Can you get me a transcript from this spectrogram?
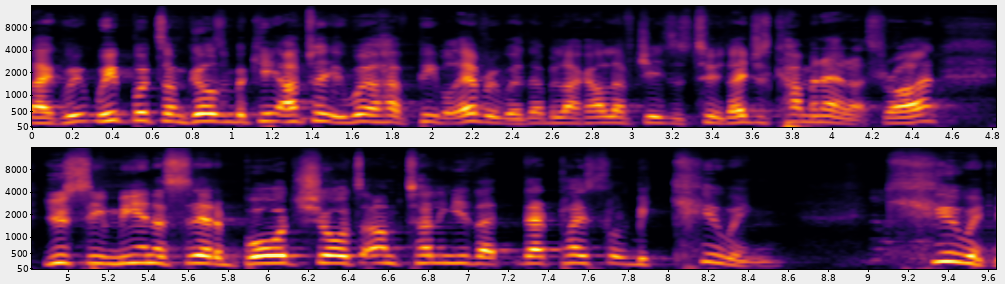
Like we, we put some girls in bikini. I'm telling you, we'll have people everywhere. They'll be like, I love Jesus too. They're just coming at us, right? You see me in a set of board shorts. I'm telling you that that place will be queuing, queuing.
